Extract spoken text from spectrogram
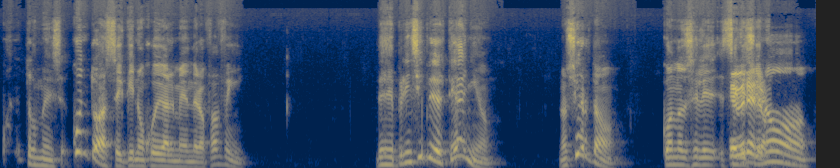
¿Cuántos meses? ¿Cuánto hace que no juega Almendra, Fafi? Desde el principio de este año. ¿No es cierto? Cuando se, le, lesionó,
